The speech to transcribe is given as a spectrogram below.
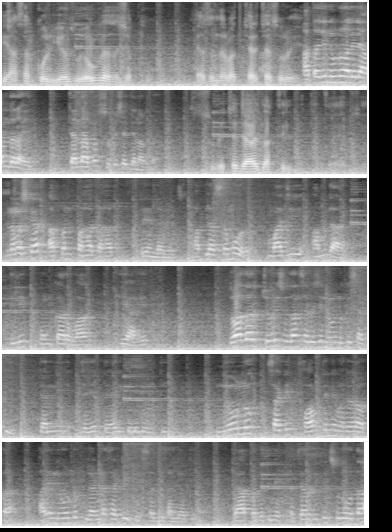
की असा कोल येऊ येऊ कसा शकतो. या संदर्भात चर्चा सुरू आहे. आता जे निवडून आलेले आमदार आहेत त्यांना आपण शुभेच्छा देणार का? शुभेच्छा द्याव्याच लागतील. नमस्कार आपण पाहत आहात ट्रेन लाईन्स आपल्यासमोर माजी आमदार दिलीप ओंकार वाघ हे आहेत. दोन हजार चोवीस विधानसभेच्या निवडणुकीसाठी त्यांनी जय्यत तयारी केलेली होती. निवडणूकसाठी फॉर्म त्यांनी भरलेला होता आणि निवडणूक लढण्यासाठी ते सज्ज झाले होते. त्या पद्धतीने प्रचार देखील सुरू होता.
